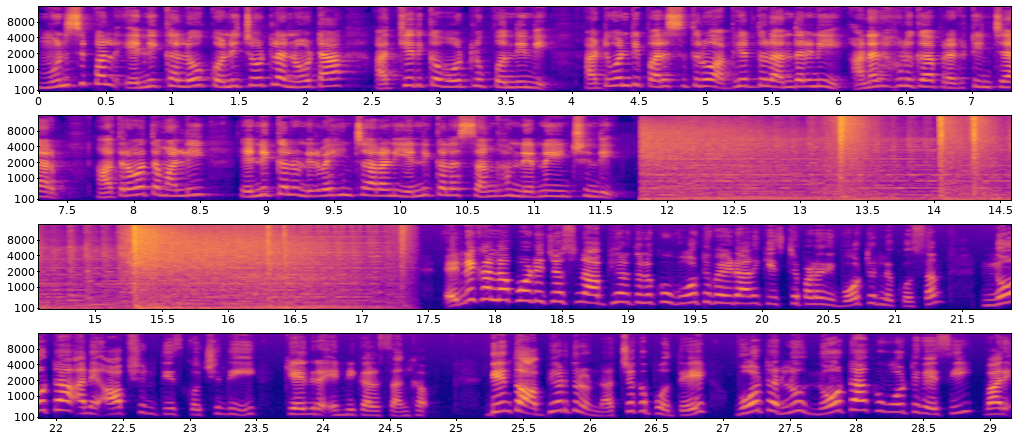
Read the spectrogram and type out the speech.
మున్సిపల్ ఎన్నికల్లో కొన్ని చోట్ల నోటా అత్యధిక ఓట్లు పొందింది. అటువంటి పరిస్థితుల్లో అభ్యర్థులందరినీ అనర్హులుగా ప్రకటించారు. ఆ తర్వాత మళ్ళీ ఎన్నికలు నిర్వహించాలని ఎన్నికల సంఘం నిర్ణయించింది. ఎన్నికల్లో పోటీ చేస్తున్న అభ్యర్థులకు ఓటు వేయడానికి ఇష్టపడని ఓటర్ల కోసం నోటా అనే ఆప్షన్ తీసుకొచ్చింది కేంద్ర ఎన్నికల సంఘం. దీంతో అభ్యర్థులు నచ్చకపోతే ఓటర్లు నోటాకు ఓటు వేసి వారి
